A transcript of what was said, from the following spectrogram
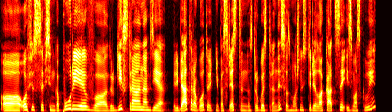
офисы в Сингапуре, в других странах, где ребята работают непосредственно с другой стороны с возможностью релокации из Москвы.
